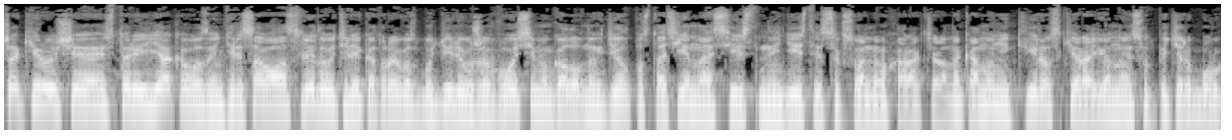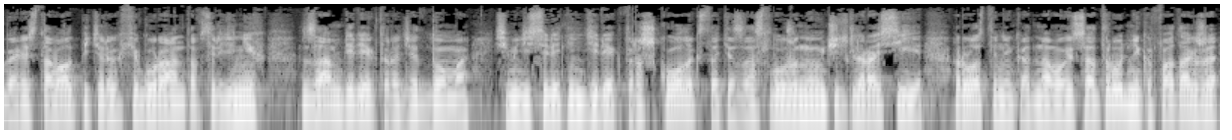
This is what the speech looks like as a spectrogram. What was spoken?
Шокирующая история Якова заинтересовала следователей, которые возбудили уже 8 уголовных дел по статье «Насильственные действия сексуального характера». Накануне Кировский районный суд Петербурга арестовал пятерых фигурантов. Среди них замдиректора детдома, 70-летний директор школы, кстати, заслуженный учитель России, родственник одного из сотрудников, а также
